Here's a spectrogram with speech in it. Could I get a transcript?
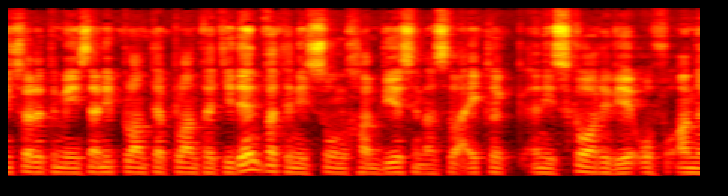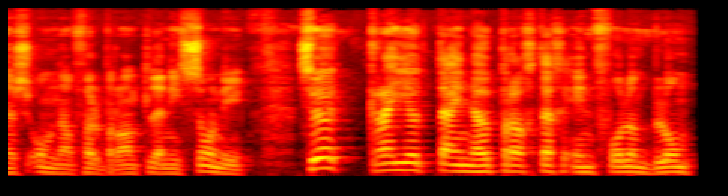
en sodat 'n mens nou nie plante plant wat jy dink wat in die son gaan wees en as hulle eintlik in die skadu weer of andersom dan verbrand hulle in die son nie. So kry jou tuin nou pragtig en vol in blom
